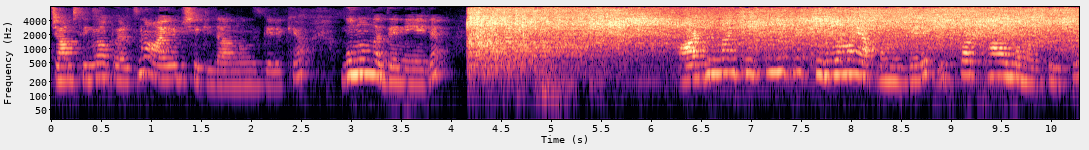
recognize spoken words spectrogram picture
Cam silme aparatını ayrı bir şekilde almamız gerekiyor. Bununla deneyelim. Ardından kesinlikle kurulama yapmamız gerek. Islak kalmaması için.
